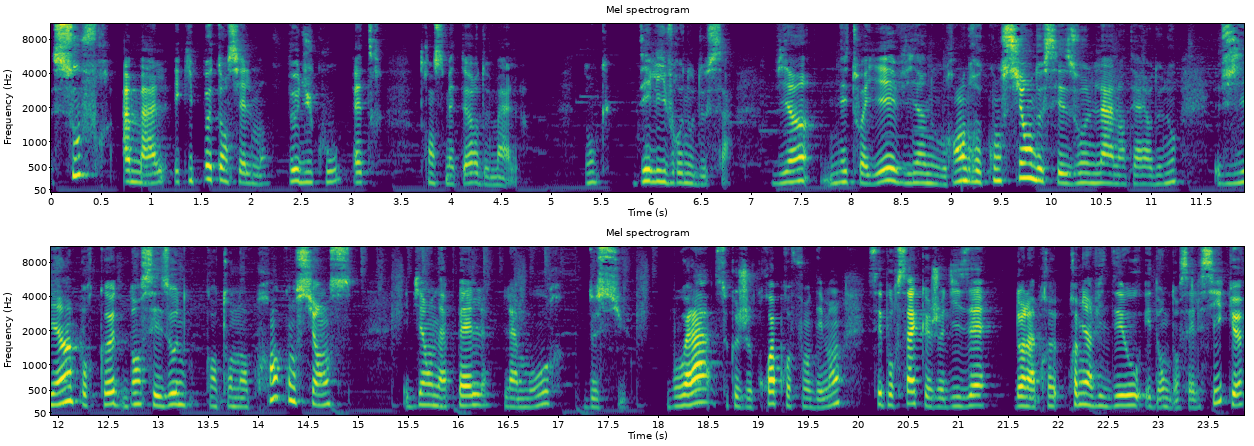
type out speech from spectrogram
souffre à mal et qui potentiellement peut du coup être transmetteur de mal. Donc délivre-nous de ça viens nettoyer, viens nous rendre conscients de ces zones-là à l'intérieur de nous, viens pour que dans ces zones, quand on en prend conscience, eh bien on appelle l'amour dessus. Voilà ce que je crois profondément. C'est pour ça que je disais dans la première vidéo et donc dans celle-ci que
